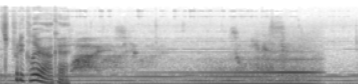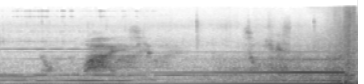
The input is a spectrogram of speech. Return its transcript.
That's pretty clear, okay. Why is it so innocent? Why is it so innocent?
